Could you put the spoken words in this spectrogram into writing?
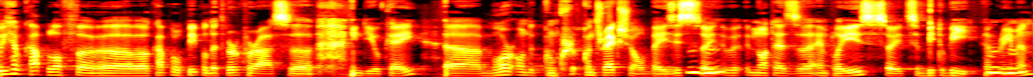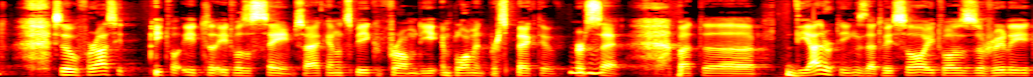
we have a couple of uh, a couple of people that work for us uh, in the UK, uh, more on the con- contractual basis, mm-hmm. so it, not as uh, employees. So it's a B two B agreement. Mm-hmm. So for us, it it it it was the same. So I cannot speak from the employment perspective per mm-hmm. se, but uh, the other things that we saw, it was really,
